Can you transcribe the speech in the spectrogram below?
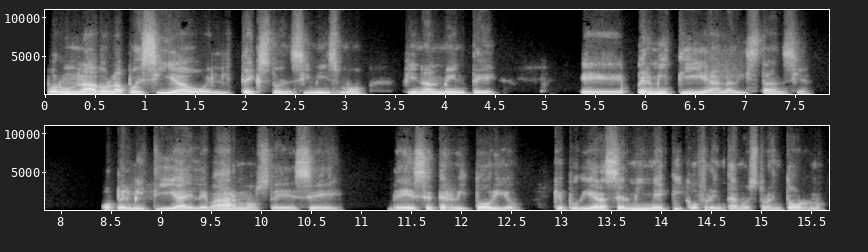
por un lado, la poesía o el texto en sí mismo finalmente eh, permitía la distancia o permitía elevarnos de ese, de ese territorio que pudiera ser mimético frente a nuestro entorno.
